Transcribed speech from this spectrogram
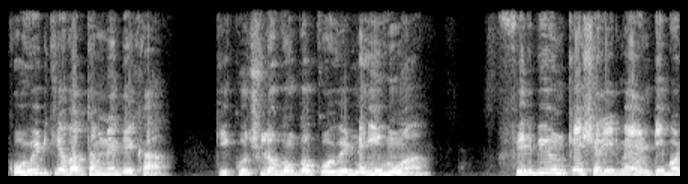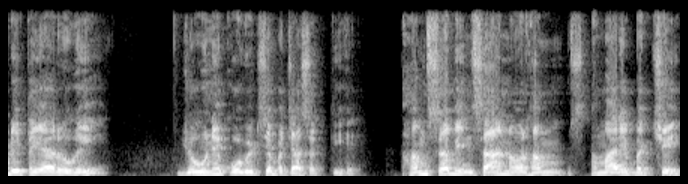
कोविड के वक्त हमने देखा कि कुछ लोगों को कोविड नहीं हुआ, फिर भी उनके शरीर में एंटीबॉडी तैयार हो गई, जो उन्हें कोविड से बचा सकती है। हम सब इंसान और हम, हमारे बच्चे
